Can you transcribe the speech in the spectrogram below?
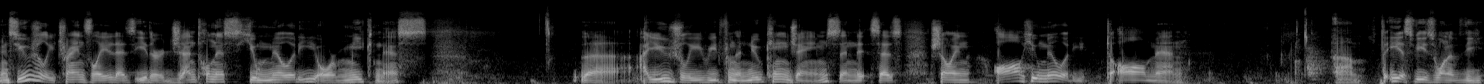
It's usually translated as either gentleness, humility, or meekness. The, I usually read from the New King James, and it says, showing all humility to all men. Um, the ESV is one of the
